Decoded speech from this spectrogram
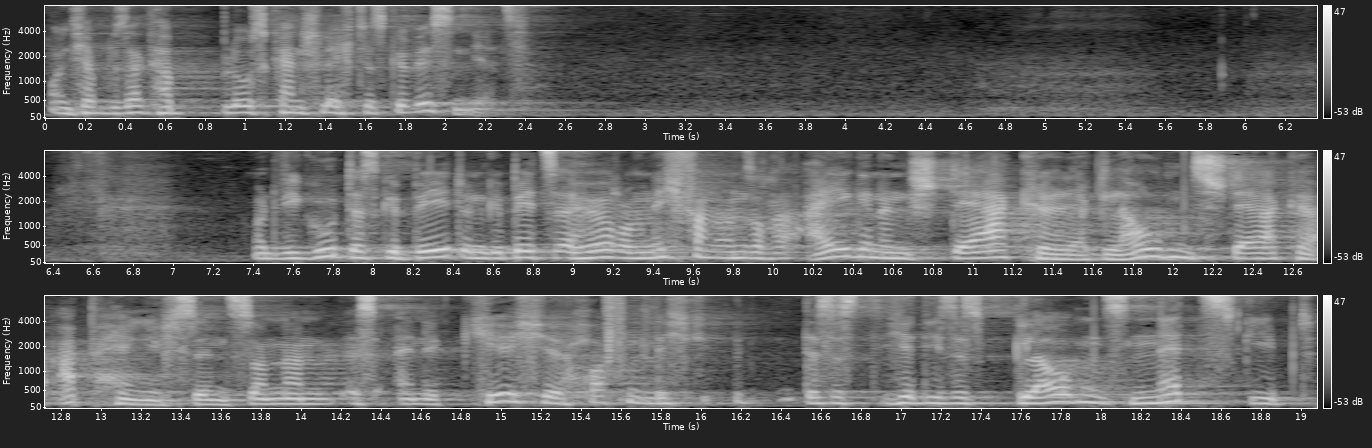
Und ich habe gesagt, hab bloß kein schlechtes Gewissen jetzt. Und wie gut das Gebet und Gebetserhörung nicht von unserer eigenen Stärke, der Glaubensstärke abhängig sind, sondern es eine Kirche hoffentlich, dass es hier dieses Glaubensnetz gibt,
